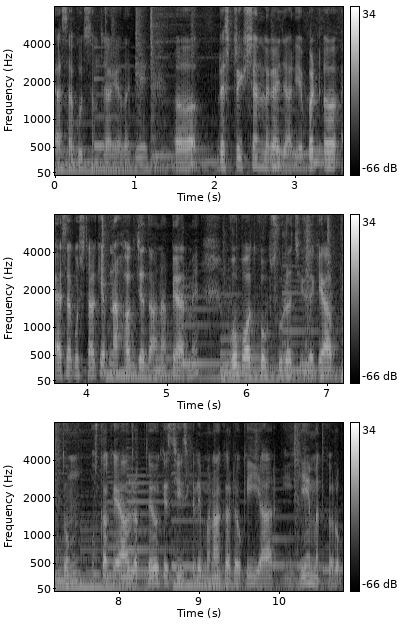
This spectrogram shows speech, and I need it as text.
ऐसा कुछ समझा गया था कि रेस्ट्रिक्शन लगाई जा रही है। बट ऐसा कुछ था कि अपना हक जताना प्यार में, वो बहुत खूबसूरत चीज़ है कि आप, तुम उसका ख्याल रखते हो, किस चीज़ के लिए मना कर रहे हो कि यार ये मत करो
